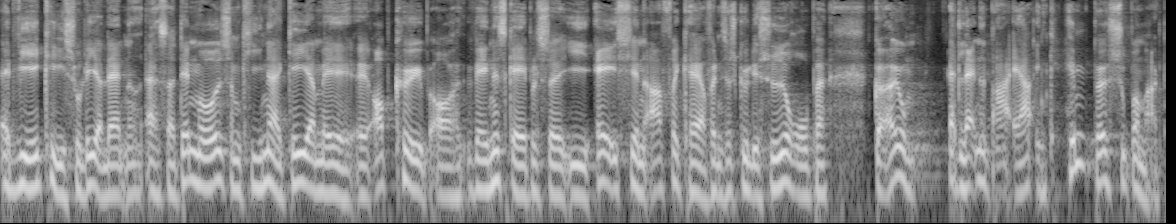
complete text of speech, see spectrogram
at vi ikke kan isolere landet. Altså, den måde, som Kina agerer med øh, opkøb og venneskabelse i Asien, Afrika og for den sags skyld i Sydeuropa, gør jo, at landet bare er en kæmpe supermagt.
